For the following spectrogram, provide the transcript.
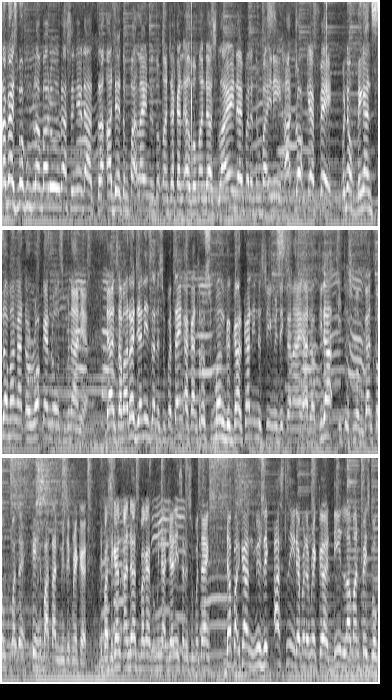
Sebagai sebuah kumpulan baru, rasanya dah tak ada tempat lain untuk melancarkan album anda selain daripada tempat ini, Hard Rock Cafe. Penuh dengan semangat rock and roll sebenarnya. Dan sama ada Janice dan Super Tank akan terus menggegarkan industri muzik tanah air atau tidak, itu semua bergantung kepada kehebatan muzik mereka. Dipastikan anda sebagai peminat Janice dan Super Tank dapatkan muzik asli daripada mereka di laman Facebook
